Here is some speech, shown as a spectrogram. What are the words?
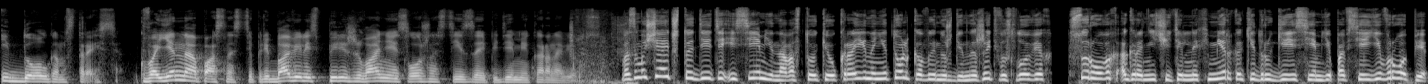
и долгом стрессе. К военной опасности прибавились переживания и сложности из-за эпидемии коронавируса. Возмущает, что дети и семьи на востоке Украины не только вынуждены жить в условиях суровых ограничительных мер, как и другие семьи по всей Европе,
